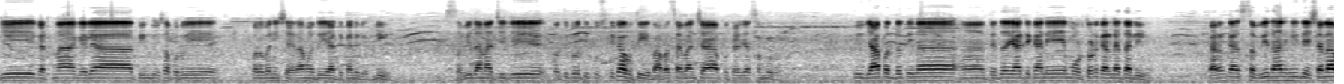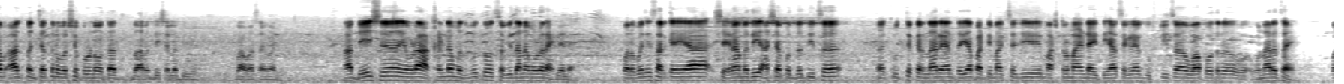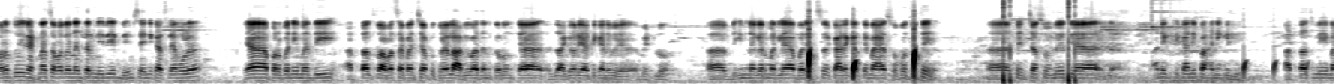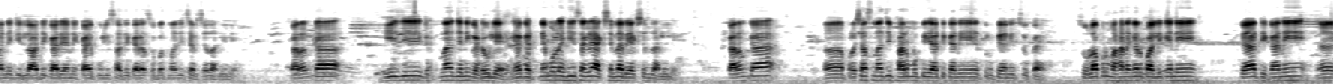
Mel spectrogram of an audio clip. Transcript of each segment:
जी घटना गेल्या तीन दिवसापूर्वी परभणी शहरामध्ये या ठिकाणी घडली संविधानाची जी प्रतिकृती पुस्तिका होती बाबासाहेबांच्या पुतळ्याच्या समोर ती ज्या पद्धतीनं त्याचं या ठिकाणी मोडतोड करण्यात आली. कारण का संविधान ही देशाला आज पंच्याहत्तर वर्ष पूर्ण होतात भारत देशाला देऊन बाबासाहेबांनी. हा देश एवढा अखंड मजबूत तो संविधानामुळे राहिलेला आहे. परभणीसारख्या या शहरामध्ये अशा पद्धतीचं कृत्य करणाऱ्या आणि त्याच्या पाठीमागच्या जी मास्टर माइंड आहेत ह्या सगळ्या गोष्टीचा वापर होणारच आहे. परंतु ही घटना समजल्यानंतर मी बी एक भीमसैनिक असल्यामुळं या परभणीमध्ये आत्ताच बाबासाहेबांच्या पुतळ्याला अभिवादन करून त्या जागेवर या ठिकाणी भे- भेटलो. भीमनगरमधल्या बरेच कार्यकर्ते माझ्यासोबत होते. त्यांच्यासोबत या अनेक ठिकाणी पाहणी केली. आत्ताच मी मान्य जिल्हा अधिकारी आणि काही पोलीस अधिकाऱ्यासोबत माझी चर्चा झालेली आहे. कारण का ही जी घटना ज्यांनी घडवली आहे या घटनेमुळे ही सगळ्या ॲक्शनला रिॲक्शन झालेली आहे कारण का प्रशासनाची फार मोठी या ठिकाणी त्रुटी आणि चूक आहे. सोलापूर महानगरपालिकेने त्या ठिकाणी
